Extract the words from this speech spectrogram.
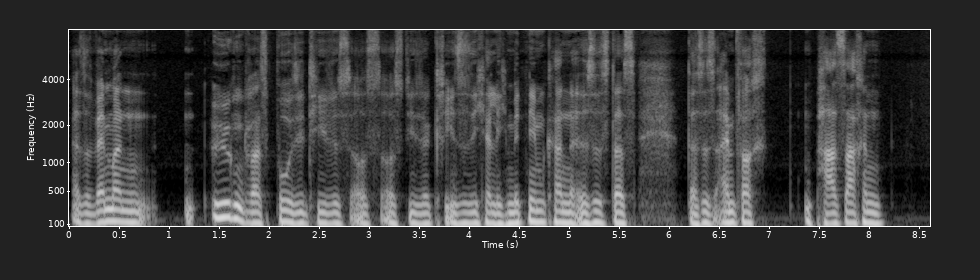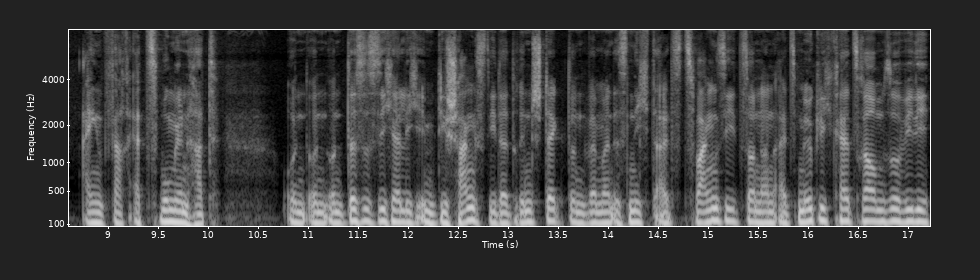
Also wenn man irgendwas Positives aus, aus dieser Krise sicherlich mitnehmen kann, ist es, dass, dass es einfach ein paar Sachen einfach erzwungen hat. Und, und, und das ist sicherlich eben die Chance, die da drin steckt. Und wenn man es nicht als Zwang sieht, sondern als Möglichkeitsraum, so wie die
